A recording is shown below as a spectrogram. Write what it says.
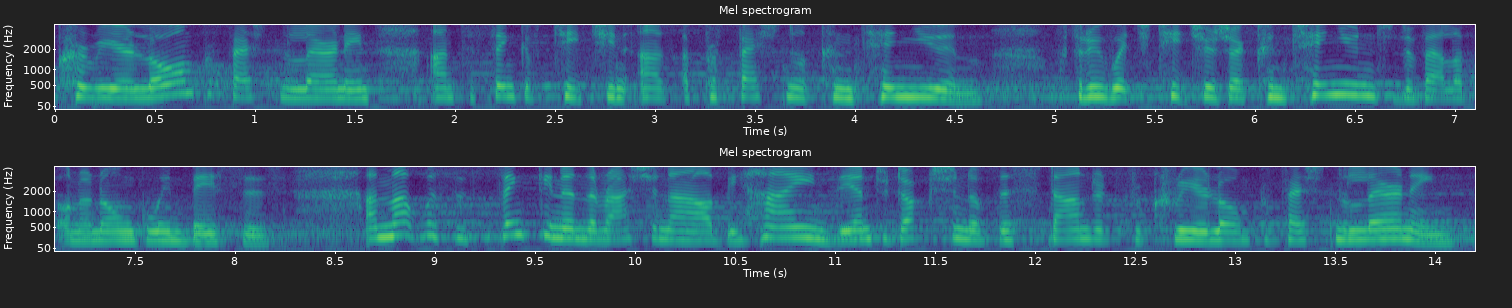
career long professional learning and to think of teaching as a professional continuum through which teachers are continuing to develop on an ongoing basis. And that was the thinking and the rationale behind the introduction of this standard for career long professional learning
